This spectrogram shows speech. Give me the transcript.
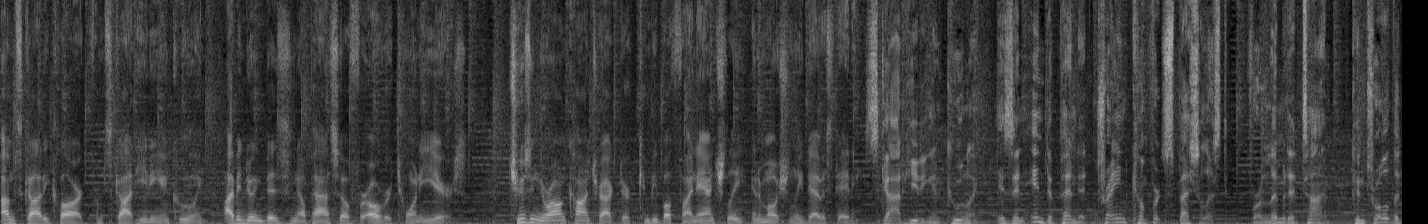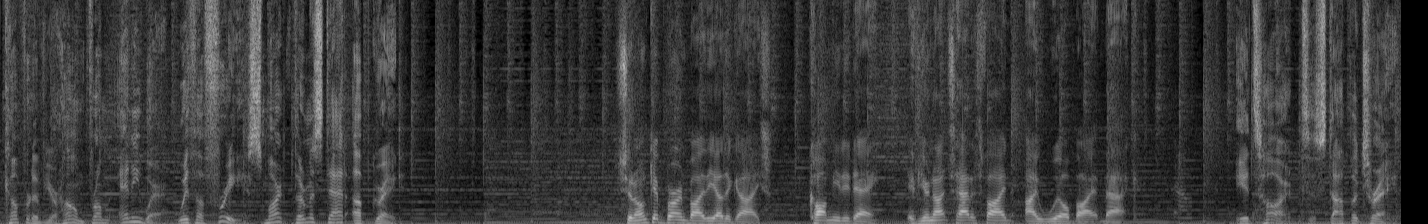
I'm Scotty Clark from Scott Heating and Cooling. I've been doing business in El Paso for over 20 years. Choosing the wrong contractor can be both financially and emotionally devastating. Scott Heating and Cooling is an independent, trained comfort specialist. For a limited time, control the comfort of your home from anywhere with a free smart thermostat upgrade. So don't get burned by the other guys. Call me today. If you're not satisfied, I will buy it back. It's hard to stop a train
